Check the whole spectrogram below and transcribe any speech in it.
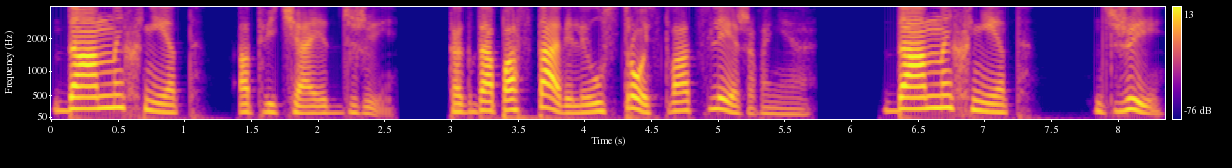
Данных нет, отвечает Джи. Когда поставили устройство отслеживания? Данных нет. Джи,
